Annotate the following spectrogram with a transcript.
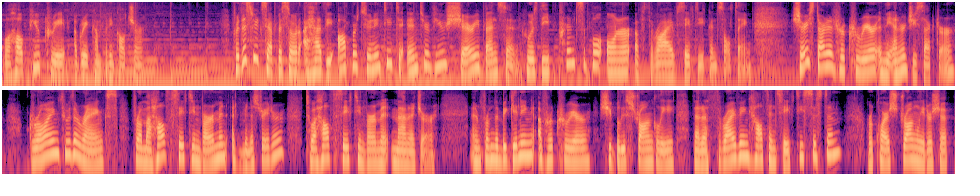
will help you create a great company culture. For this week's episode, I had the opportunity to interview Sherry Benson, who is the principal owner of Thrive Safety Consulting. Sherry started her career in the energy sector, growing through the ranks from a health safety environment administrator to a health safety environment manager. And from the beginning of her career, she believes strongly that a thriving health and safety system requires strong leadership,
